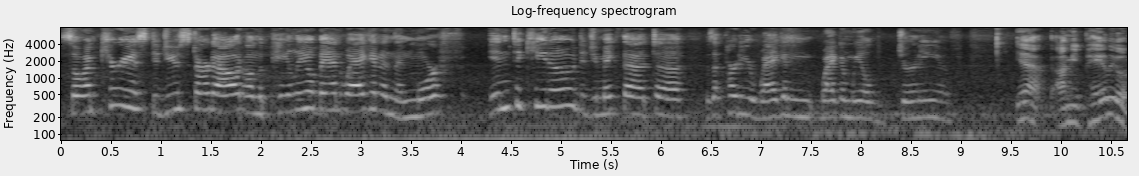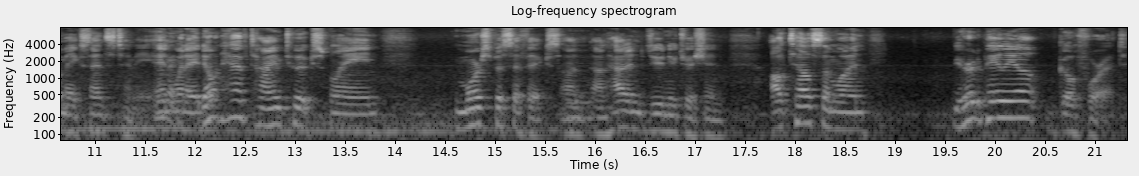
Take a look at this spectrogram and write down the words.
So I'm curious, did you start out on the paleo bandwagon and then morph into keto? Did you make that, uh, was that part of your wagon wagon wheel journey of Yeah, I mean, paleo makes sense to me. And Okay. when I don't have time to explain more specifics on, Mm-hmm. on how to do nutrition, I'll tell someone, You heard of paleo? Go for it.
